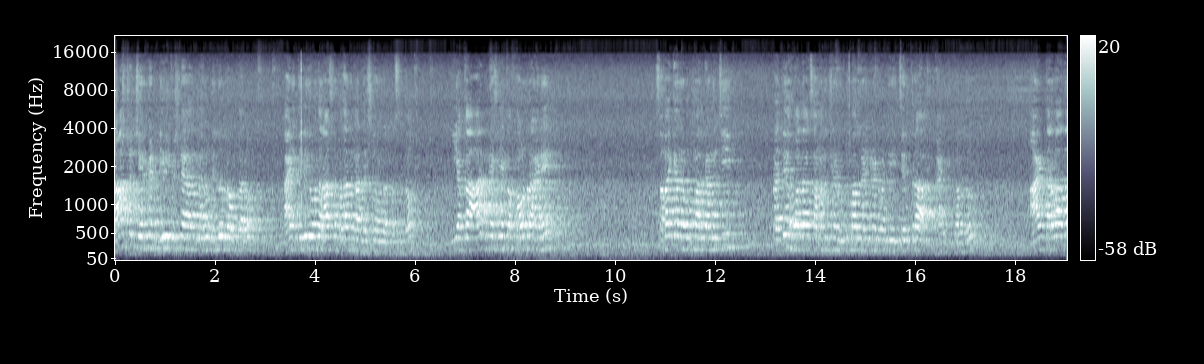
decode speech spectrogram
రాష్ట్ర చైర్మన్ డివి కృష్ణయాదవ్ గారు నెల్లూరులో ఉంటారు. ఆయన తెలుగు ఉన్న రాష్ట్ర ప్రధాన కార్యదర్శిగా ఉన్నారు ప్రస్తుతం. ఈ యొక్క ఆర్గనైజేషన్ యొక్క ఫౌండర్ ఆయనే సమైక్యాంధ్ర ఉద్యమాల నుంచి ప్రత్యేక హోదాకు సంబంధించిన ఉద్యమాలు నడిపినటువంటి చరిత్ర ఆయనకి కలదు ఆయన తర్వాత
